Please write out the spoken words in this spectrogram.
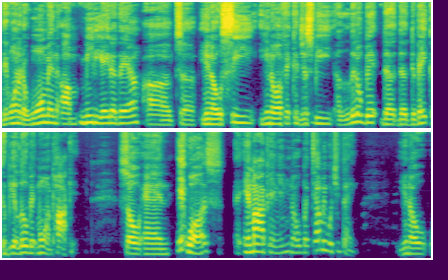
they wanted a woman, um, mediator there, uh, to, you know, see, you know, if it could just be a little bit, the, the debate could be a little bit more in pocket. So, and it was, in my opinion, you know, but tell me what you think. You know,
